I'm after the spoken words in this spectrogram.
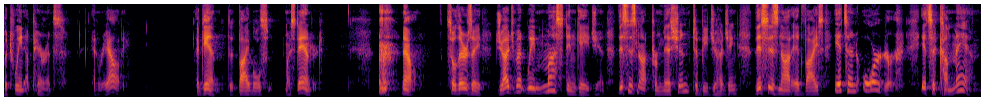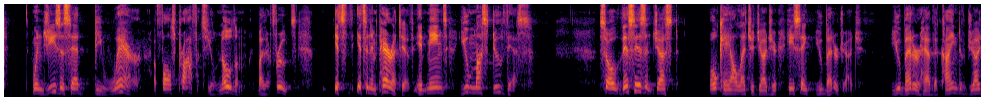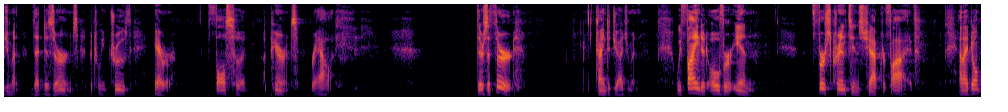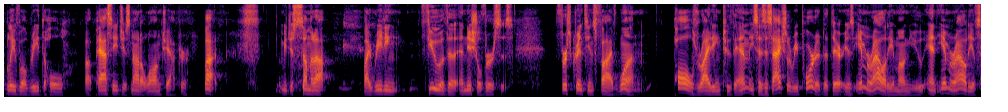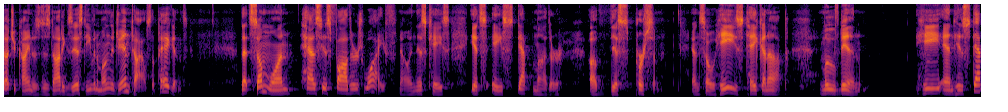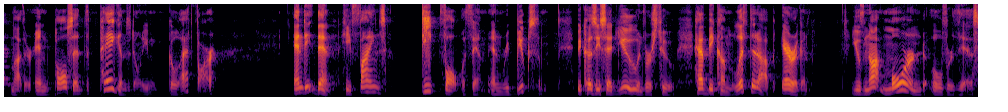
between appearance and reality. Again, the Bible's my standard. now, so there's a judgment we must engage in. This is not permission to be judging, this is not advice, it's an order, it's a command. When Jesus said, Beware of false prophets, you'll know them by their fruits. It's, it's an imperative. It means you must do this. So this isn't just, okay, I'll let you judge here. He's saying, you better judge. You better have the kind of judgment that discerns between truth, error, falsehood, appearance, reality. There's a third kind of judgment. We find it over in 1 Corinthians chapter 5. And I don't believe we'll read the whole uh, passage. It's not a long chapter. But let me just sum it up by reading a few of the initial verses. 1 Corinthians 5 1. Paul's writing to them. He says, It's actually reported that there is immorality among you, and immorality of such a kind as does not exist even among the Gentiles, the pagans, that someone has his father's wife. Now, in this case, it's a stepmother of this person. And so he's taken up, moved in, he and his stepmother. And Paul said the pagans don't even go that far. And he, then he finds deep fault with them and rebukes them because he said, You, in verse 2, have become lifted up, arrogant, You've not mourned over this,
